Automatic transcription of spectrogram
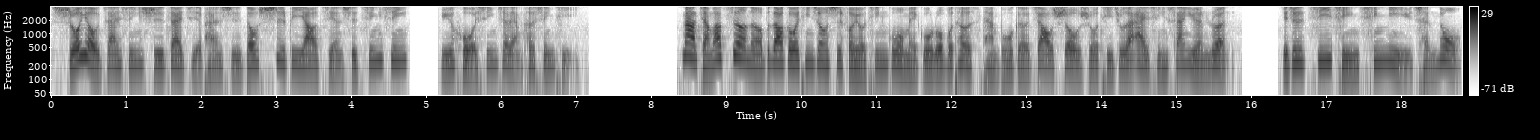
所有占星师在解盘时都势必要检视金星与火星这两颗星体。那讲到这呢，不知道各位听众是否有听过美国罗伯特·斯坦伯格教授所提出的爱情三元论，也就是激情、亲密与承诺。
